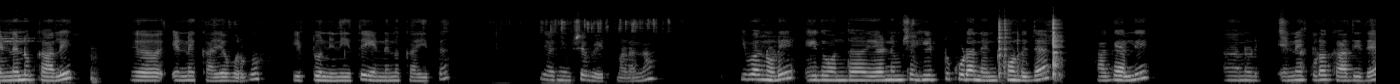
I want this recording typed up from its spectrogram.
ಎಣ್ಣೆನೂ ಖಾಲಿ ಎಣ್ಣೆ ಕಾಯೋವರೆಗೂ ಇಟ್ಟು ನೆನೆಯುತ್ತೆ, ಎಣ್ಣೆನೂ ಕಾಯುತ್ತೆ. ಎರಡು ನಿಮಿಷ ವೇಟ್ ಮಾಡೋಣ. ಇವಾಗ ನೋಡಿ, ಇದು ಒಂದು ಎರಡು ನಿಮಿಷ ಹಿಟ್ಟು ಕೂಡ ನೆನ್ಕೊಂಡಿದೆ. ಹಾಗೆ ಅಲ್ಲಿ ನೋಡಿ, ಎಣ್ಣೆ ಕೂಡ ಕಾದಿದೆ.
